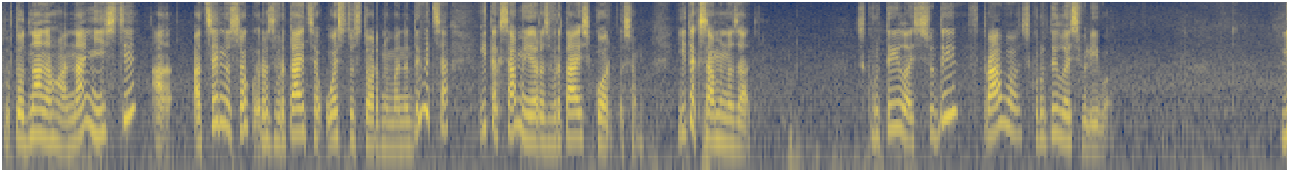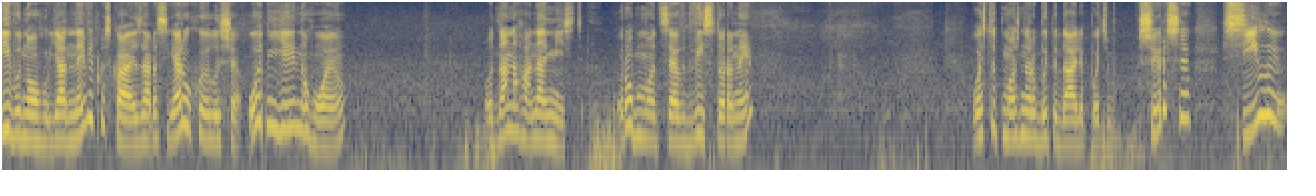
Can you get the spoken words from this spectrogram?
Тобто одна нога на місці, а, а цей носок розвертається ось в ту сторону. в мене дивиться, і так само я розвертаюсь корпусом. І так само назад. Скрутилась сюди, вправо, скрутилась вліво. Ліву ногу я не відпускаю. Зараз я рухаю лише однією ногою. Одна нога на місці. Робимо це в дві сторони. Ось тут можна робити далі потім ширше, сіли.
